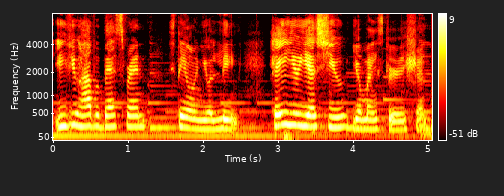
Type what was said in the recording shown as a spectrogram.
if you have a best friend stay on your lane hey you yes you you're my inspiration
